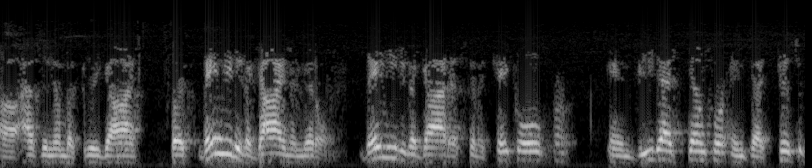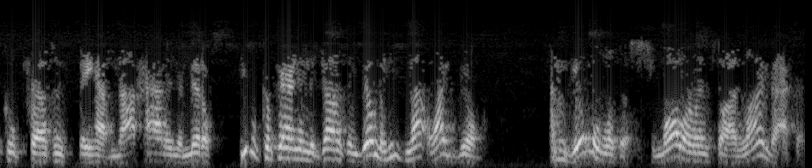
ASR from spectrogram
uh, as the number three guy. But they needed a guy in the middle. They needed a guy that's going to take over and be that temper and that physical presence they have not had in the middle. People comparing him to Jonathan Vilma, he's not like Vilma. Vilma was a smaller inside linebacker.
